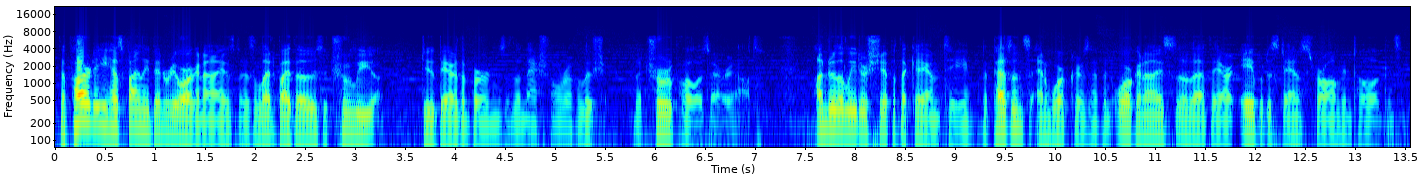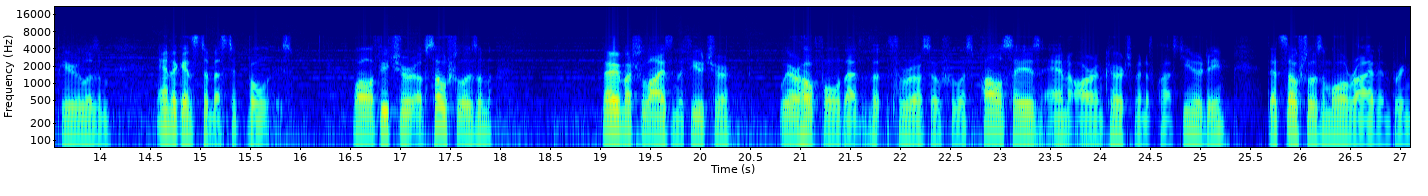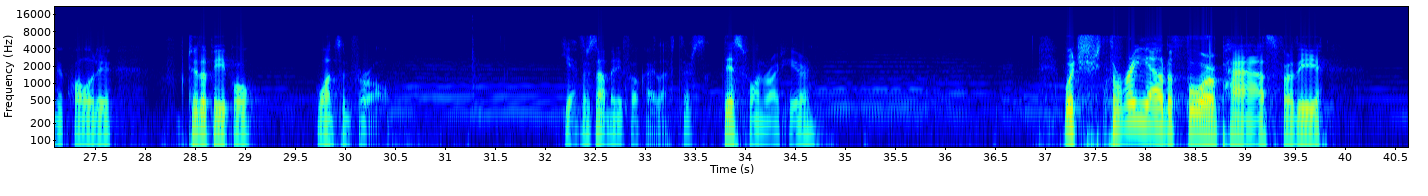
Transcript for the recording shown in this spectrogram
The party has finally been reorganized and is led by those who truly do bear the burdens of the national revolution, the true proletariat. Under the leadership of the KMT, the peasants and workers have been organized so that they are able to stand strong and tall against imperialism and against domestic bullies. While the future of socialism very much lies in the future, we are hopeful that th through our socialist policies and our encouragement of class unity, that socialism will arrive and bring equality to the people once and for all. Yeah, there's not many foci left. There's this one right here which three out of four paths for the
